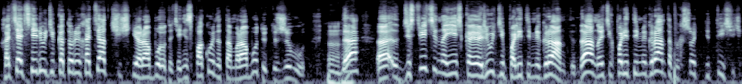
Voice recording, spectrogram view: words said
Хотя те люди, которые хотят в Чечне работать, они спокойно там работают и живут. Uh-huh. Да? Действительно, есть люди, политэмигранты, да, но этих политэмигрантов их сотни тысяч.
